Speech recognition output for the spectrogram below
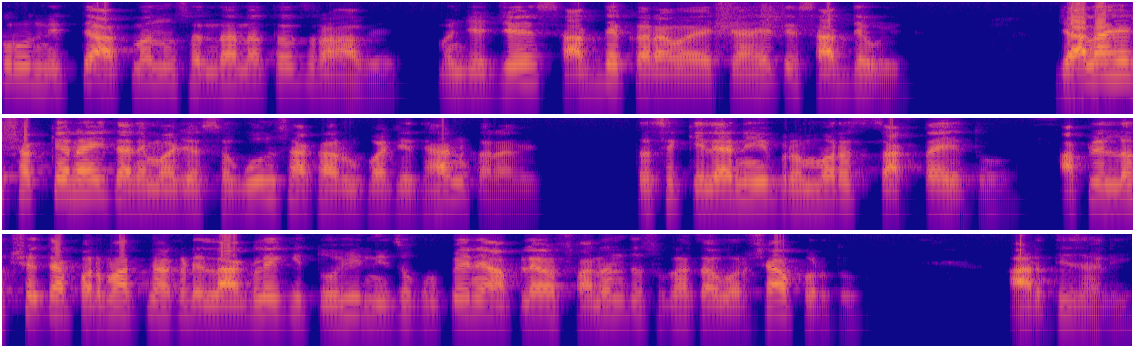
करून नित्य आत्मानुसंधानातच राहावे. म्हणजे जे साध्य करावयाचे आहे ते साध्य होईल. ज्याला हे शक्य नाही त्याने माझ्या सगुण साकार रूपाचे ध्यान करावे. तसे केल्यानेही ब्रह्मरस चाकता येतो. आपले लक्ष त्या परमात्म्याकडे लागले की तोही निजकृपेने आपल्यावर स्वानंद सुखाचा वर्षाव करतो. आरती झाली.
